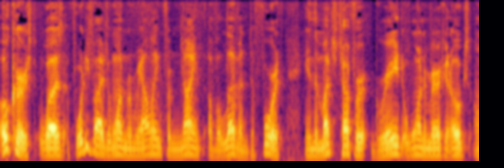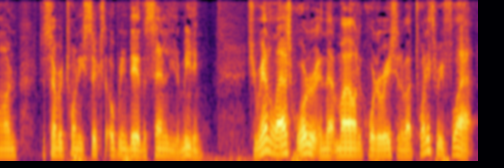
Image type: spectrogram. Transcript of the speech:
Oakhurst was 45 to 1 when rallying from 9th of 11 to 4th in the much tougher Grade 1 American Oaks on December 26th, opening day of the Santa Anita meeting. She ran the last quarter in that mile and a quarter race in about 23 flat,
